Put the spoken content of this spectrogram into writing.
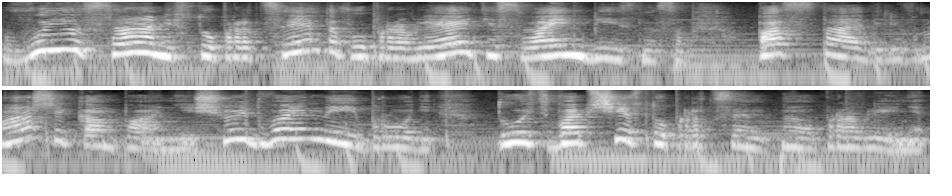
Вы сами 100% управляете своим бизнесом. Поставили в нашей компании еще и двойные брони, то есть вообще стопроцентное управление.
